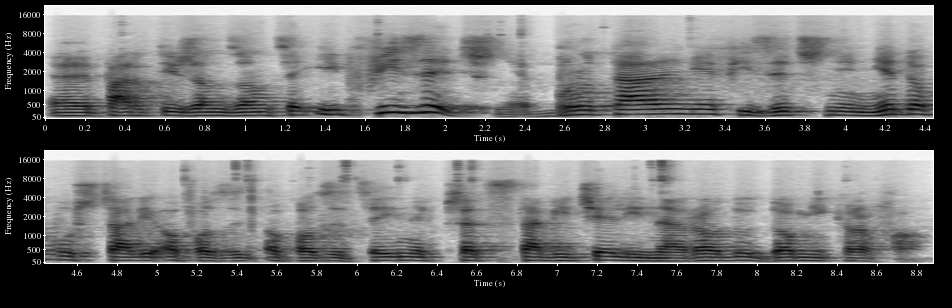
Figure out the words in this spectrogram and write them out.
e, partii rządzącej i fizycznie, brutalnie fizycznie nie dopuszczali opozy opozycyjnych przedstawicieli narodu do mikrofonu,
